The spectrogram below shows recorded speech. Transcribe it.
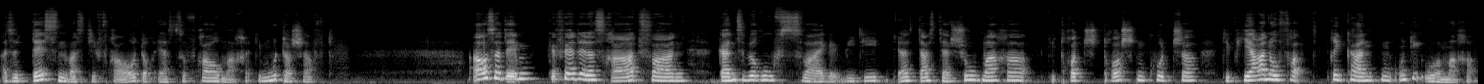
also dessen, was die Frau doch erst zur Frau mache, die Mutterschaft. Außerdem gefährde das Radfahren ganze Berufszweige, wie die, das der Schuhmacher, die Droschkenkutscher, die Pianofabrikanten und die Uhrmacher.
